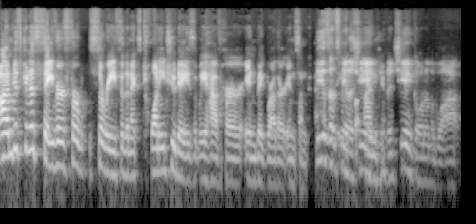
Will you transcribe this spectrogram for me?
I'm just gonna save her for Cirie for the next 22 days that we have her in Big Brother in some Because let's capacity. be honest, she ain't giving, she ain't going on the block.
